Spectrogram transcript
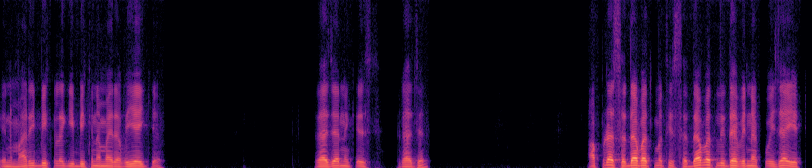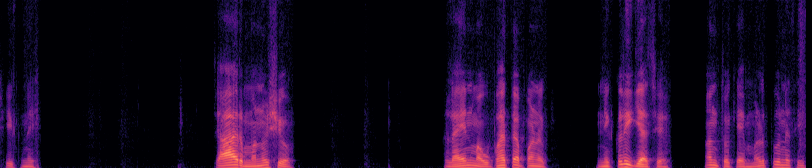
એને મારી બીક લાગી, બીકના માર્યા વૈયાઈ ગયા. રાજાને કે રાજન આપણા સદાવતમાંથી સદાવત લીધા વિના કોઈ જાય એ ઠીક નહીં. ચાર મનુષ્યો લાઈનમાં ઊભા હતા પણ નીકળી ગયા છે અંત તો ક્યાંય મળતું નથી.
